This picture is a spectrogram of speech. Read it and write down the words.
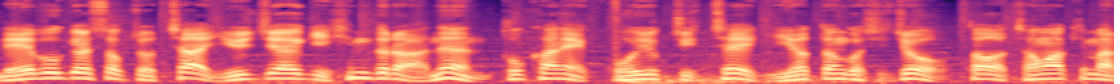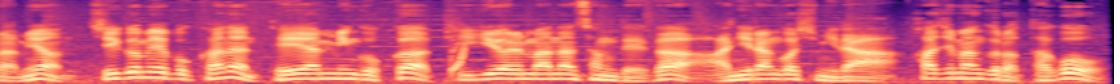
내부 결속조차 유지하기 힘들어하는 북한의 고육지책이었던 것이죠. 더 정확히 말하면 지금의 북한은 대한민국과 비교할 만한 상대가 아니란 것입니다. 하지만 그렇다고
